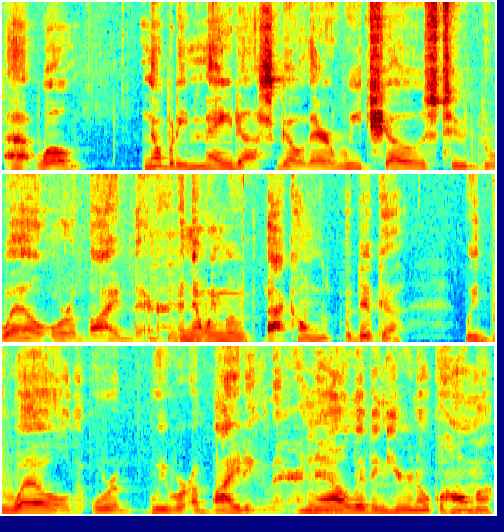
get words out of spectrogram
Uh, well, nobody made us go there. We chose to dwell or abide there. Mm-hmm. And then we moved back home to Paducah. We dwelled or we were abiding there. And mm-hmm. now living here in Oklahoma,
